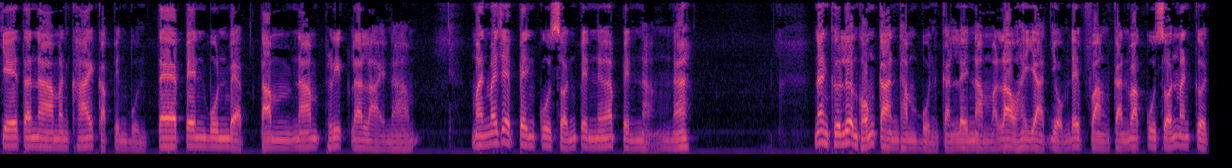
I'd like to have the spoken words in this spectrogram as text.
เจตนามันคล้ายกับเป็นบุญ แต่เป็นบุญแบบตำน้ำพลิกละลายน้ำมันไม่ใช่เป็นกุศลเป็นเนื้อเป็นหนังนะ นั่นคือเรื่องของการทำบุญกันเลยนำมาเล่าให้ญาติโยมได้ฟังกันว่ากุศลมันเกิด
